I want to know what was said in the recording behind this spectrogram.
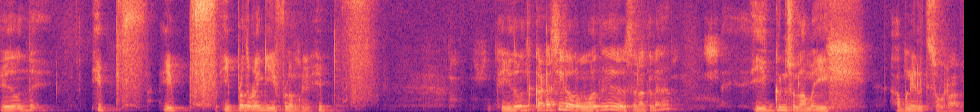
இது வந்து இப் இப். இப்பில் தொடங்கி இஃப்பில் முடியும் இப் இது வந்து கடைசியில் வரும்போது சிலத்தில் இக்குன்னு சொல்லாமல் இஹ் அப்படின்னு எழுதி சொல்கிறாங்க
